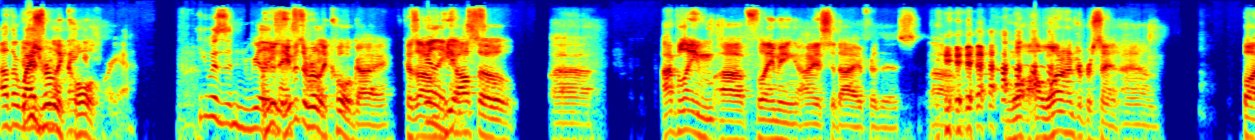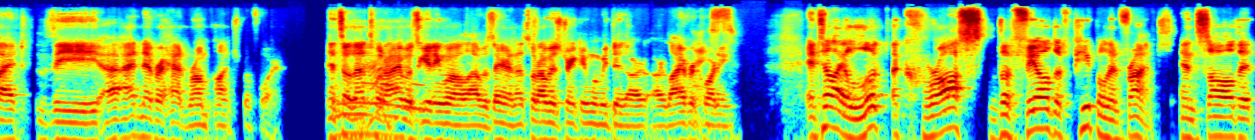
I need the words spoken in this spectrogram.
Otherwise, He was really we won't it cool. for you. He was a really, he was, he was a guy. really cool guy because um, Really he nice. also uh, I blame uh, Flaming Aes Sedai for this. Um, One hundred percent. Um, but the I I'd never had rum punch before, and so that's what I was getting while I was there. That's what I was drinking when we did our, our live Nice. recording. Until I looked across the field of people in front and saw that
